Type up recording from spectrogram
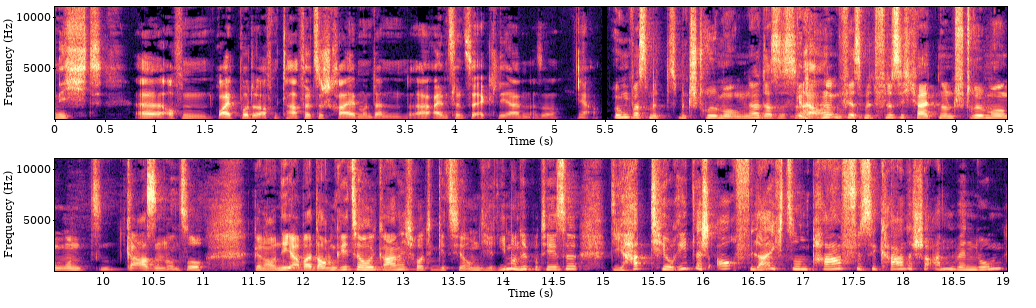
nicht äh, auf ein Whiteboard oder auf eine Tafel zu schreiben und dann äh, einzeln zu erklären. Also ja. Irgendwas mit, mit Strömungen, ne? Das ist genau. irgendwas mit Flüssigkeiten und Strömungen und Gasen und so. Genau. Nee, aber darum geht's ja heute gar nicht. Heute geht's ja um die Riemann-Hypothese. Die hat theoretisch auch vielleicht so ein paar physikalische Anwendungen.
